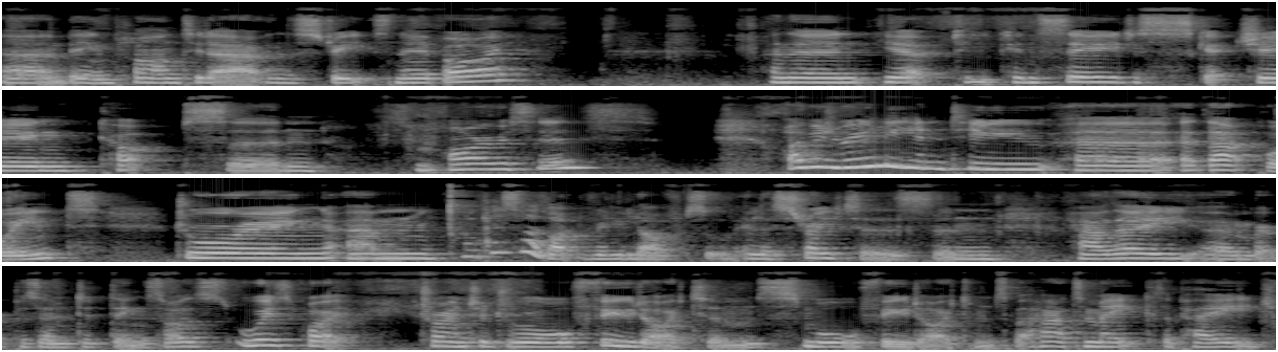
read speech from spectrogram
um, being planted out in the streets nearby. And then, yep, you can see just sketching cups and some irises. I was really into, uh, at that point, drawing, um, I guess I like really loved sort of illustrators and how they um, represented things. So I was always quite trying to draw food items, small food items, but how to make the page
